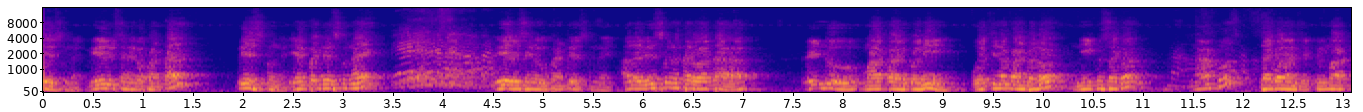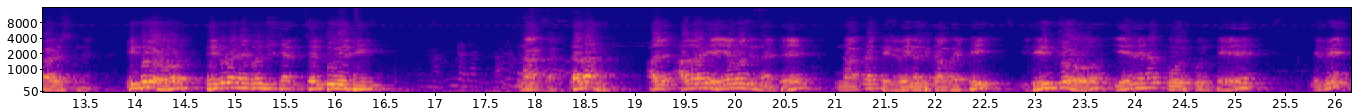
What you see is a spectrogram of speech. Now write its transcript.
వేసుకున్నాయి వేరుశనగ పంట వేసుకున్నాయి ఏం పంట వేసుకున్నాయి? వేరుశనగ పంట వేసుకున్నాయి. అలా వేసుకున్న తర్వాత రెండు మాట్లాడుకొని వచ్చిన పంటలో నీకు సగం నాకు సగం అని చెప్పి మాట్లాడేసుకున్నాయి. ఇందులో తెలివైనటువంటి జ- జంతువు ఏది? నక్క. కదా? అది అలాగే ఏమందిందంటే నక్క తెలివైనది కాబట్టి దీంట్లో ఏదైనా కోరుకుంటే ఏమి?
